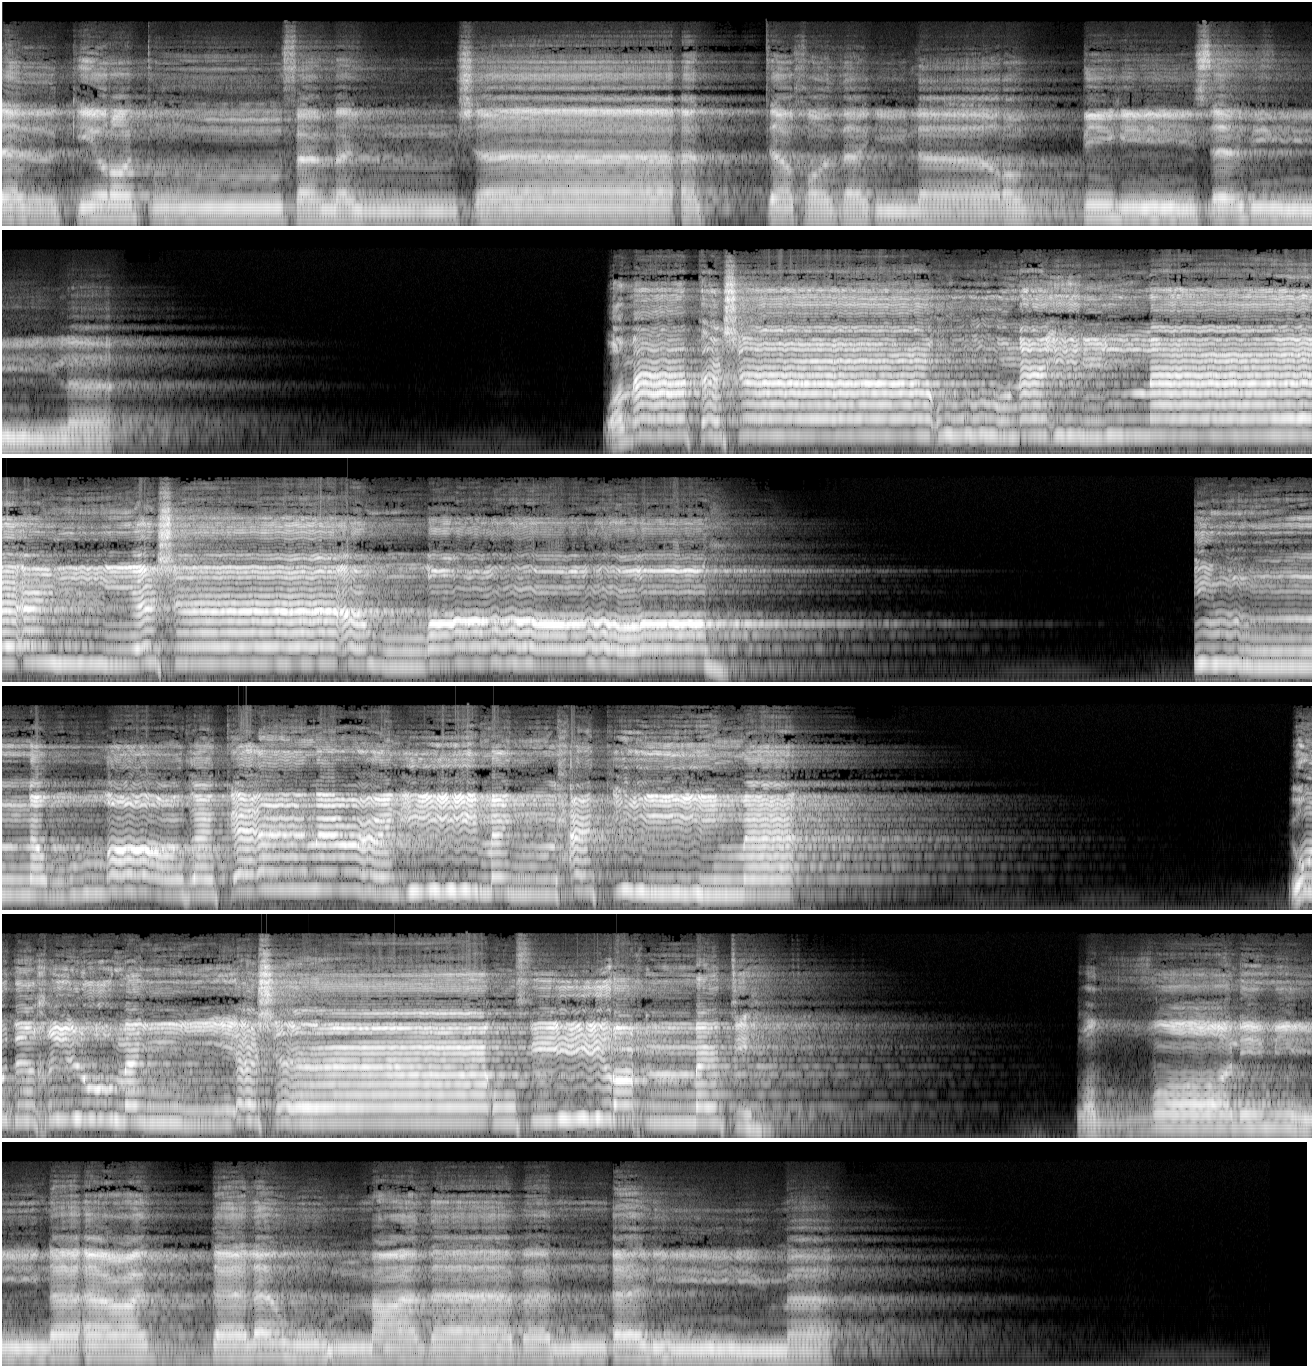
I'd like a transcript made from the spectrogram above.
تذكرة فمن شاء اتخذ إلى ربه سبيلاً كان عليما حكيما. يدخل من يشاء في رحمته. والظالمين أعد لهم عذابا أليم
